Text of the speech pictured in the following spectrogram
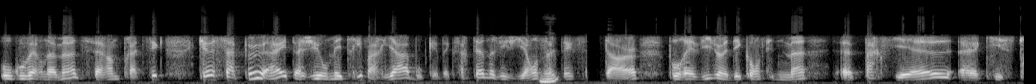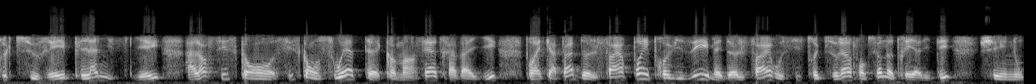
au gouvernement différentes pratiques que ça peut être à géométrie variable au Québec. Certaines régions, certains secteurs pourraient vivre un déconfinement euh, partiel qui est structuré, planifié. Alors c'est ce qu'on c'est ce qu'on souhaite commencer à travailler pour être capable de le faire, pas improviser, mais de le faire aussi structuré en fonction de notre réalité chez nous.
